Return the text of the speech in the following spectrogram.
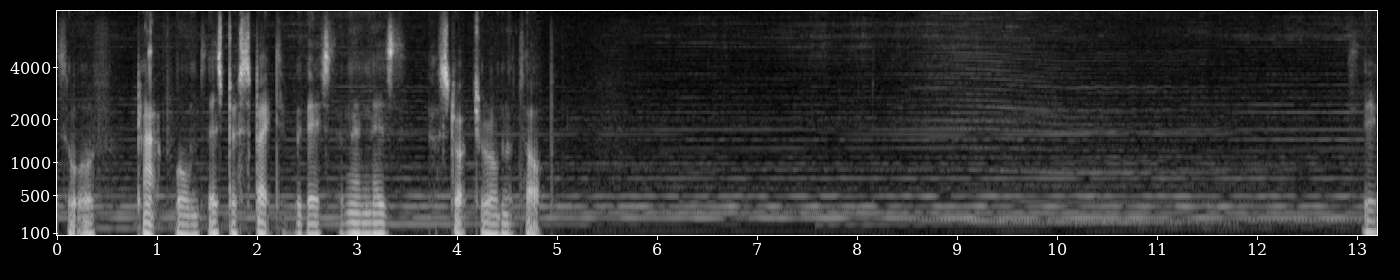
sort of platforms, there's perspective with this, and then there's a structure on the top. See,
